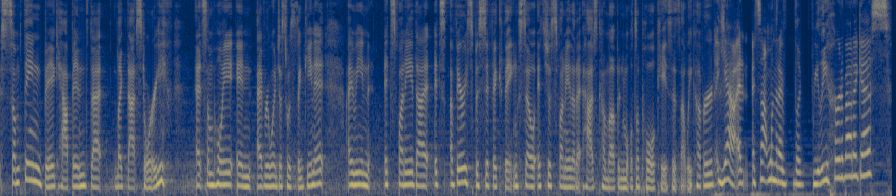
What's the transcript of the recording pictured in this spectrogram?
something big happened that, like that story at some point, and everyone just was thinking it. I mean, it's funny that it's a very specific thing. So it's just funny that it has come up in multiple cases that we covered. Yeah, and it's not one that I've like really heard about, I guess.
